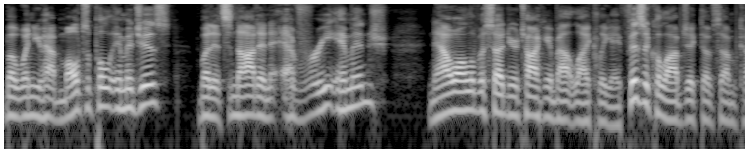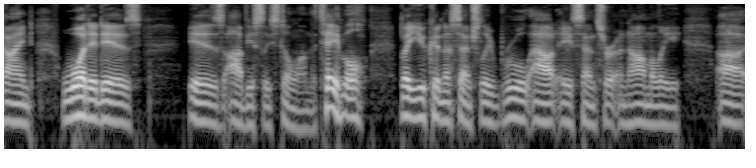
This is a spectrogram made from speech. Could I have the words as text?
But when you have multiple images, but it's not in every image, now all of a sudden you're talking about likely a physical object of some kind. What it is is obviously still on the table, but you can essentially rule out a sensor anomaly uh,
